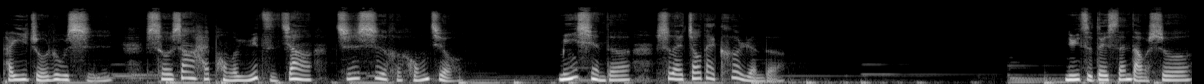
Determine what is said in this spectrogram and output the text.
她衣着入时，手上还捧了鱼子酱、芝士和红酒，明显的是来招待客人的。女子对三岛说：“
